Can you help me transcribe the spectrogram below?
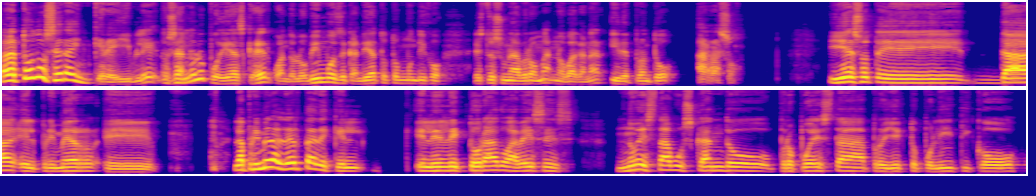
Para todos era increíble, o sea, no lo podías creer. Cuando lo vimos de candidato, todo el mundo dijo, esto es una broma, no va a ganar, y de pronto arrasó. Y eso te da el primer, eh, la primera alerta de que el, el electorado a veces no está buscando propuesta, proyecto político,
